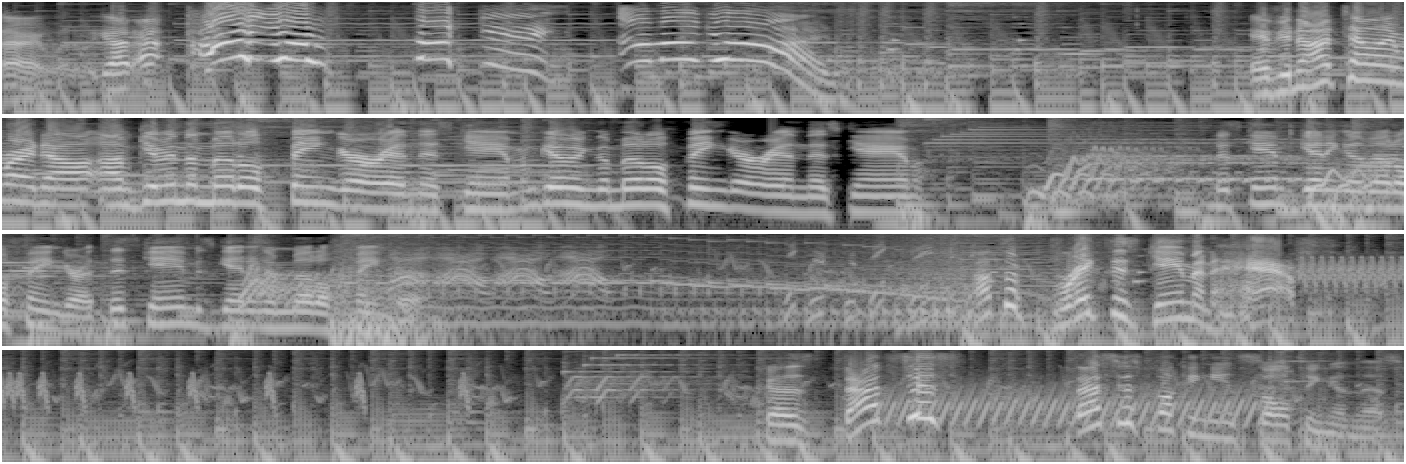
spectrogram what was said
Alright, what do we got? Uh, are you fucking? Oh my god! If you're not telling right now, I'm giving the middle finger in this game. I'm giving the middle finger in this game. This game's getting a middle finger. This game is getting a middle finger. I'll have to break this game in half. Because that's just, that's just fucking insulting in this.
